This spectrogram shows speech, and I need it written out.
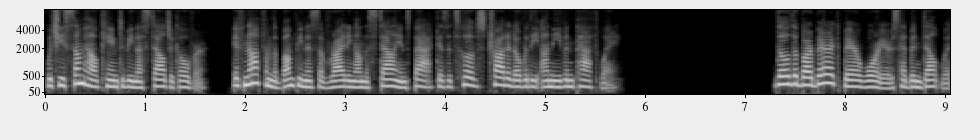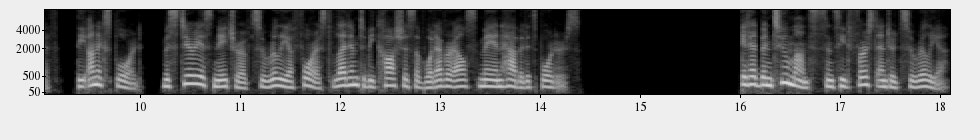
which he somehow came to be nostalgic over, if not from the bumpiness of riding on the stallion's back as its hooves trotted over the uneven pathway. Though the barbaric bear warriors had been dealt with, the unexplored, mysterious nature of Cerulia Forest led him to be cautious of whatever else may inhabit its borders. It had been two months since he'd first entered Cerulia,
